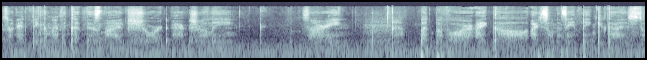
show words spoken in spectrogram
So I think I'm gonna have to cut this live short actually. Sorry. But before I go, I just want to say thank you guys so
